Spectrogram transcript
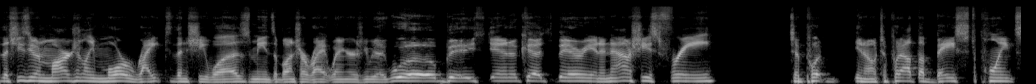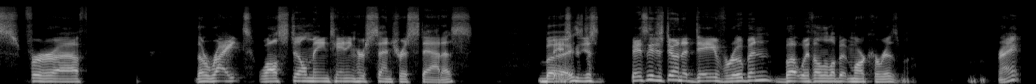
that she's even marginally more right than she was means a bunch of right wingers gonna be like, "Whoa, based Ana Kasparian," and now she's free to put you know to put out the based points for uh, the right while still maintaining her centrist status. But Basically, just basically just doing a Dave Rubin, but with a little bit more charisma, right?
